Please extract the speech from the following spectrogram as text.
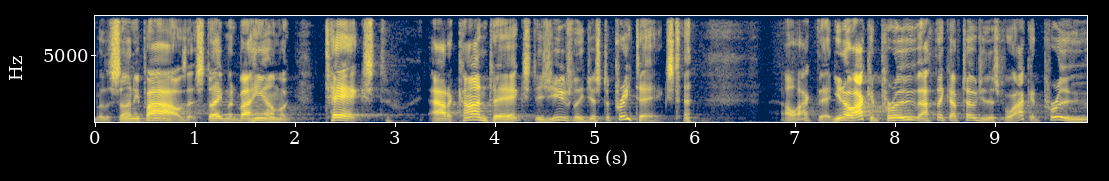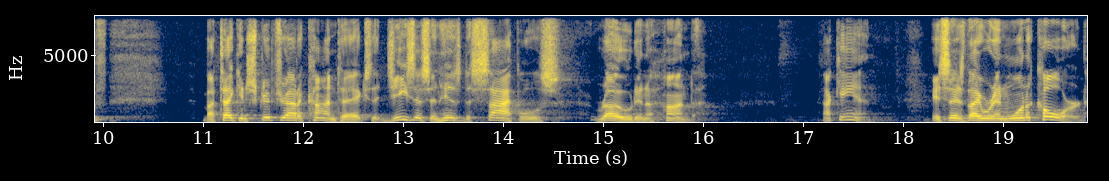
Brother Sonny Piles, that statement by him, a text out of context is usually just a pretext. I like that. You know, I could prove, I think I've told you this before, I could prove by taking scripture out of context that Jesus and his disciples rode in a Honda. I can. It says they were in one accord,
